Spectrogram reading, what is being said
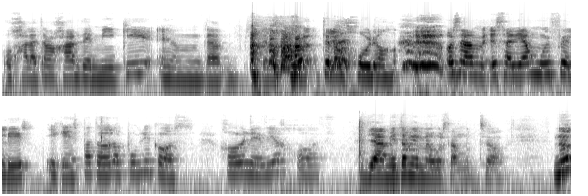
Ojalá trabajar de Mickey, en- te, lo juro, te lo juro. O sea, estaría muy feliz. Y que es para todos los públicos, jóvenes, viejos. Ya, a mí también me gusta mucho. No,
